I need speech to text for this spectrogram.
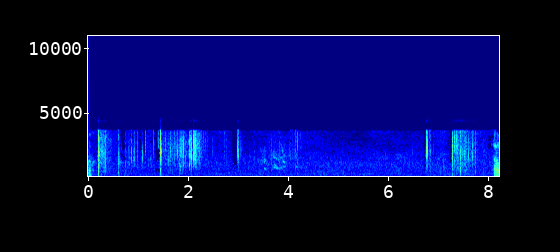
Oh. Oh.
